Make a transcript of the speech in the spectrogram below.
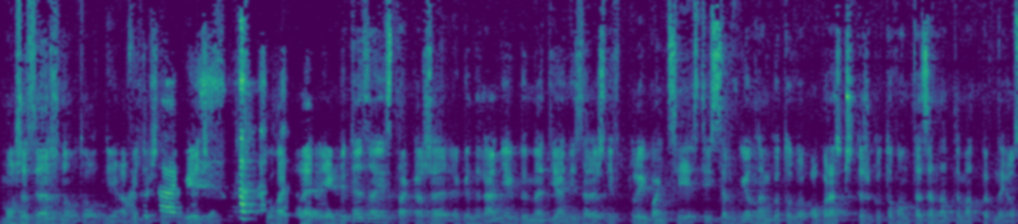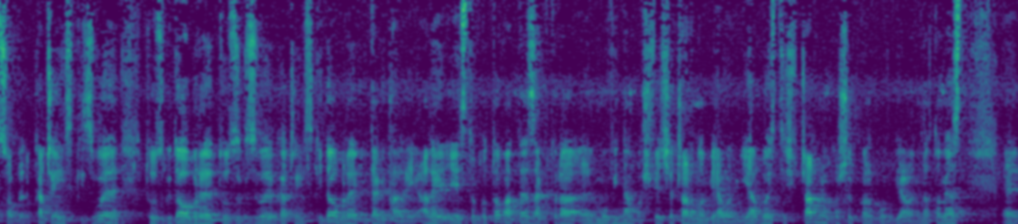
Może zerżnął to od niej, a wyjdziesz tak. na powiedzie. Słuchaj, ale jakby teza jest taka, że generalnie jakby media, niezależnie w której bańce jesteś, serwują nam gotowy obraz, czy też gotową tezę na temat pewnej osoby. Kaczyński zły, Tusk dobry, Tusk zły, Kaczyński dobry i tak dalej. Ale jest to gotowa teza, która e, mówi nam o świecie czarno-białym. I albo jesteś w czarnym koszyku, albo w białym. Natomiast e,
